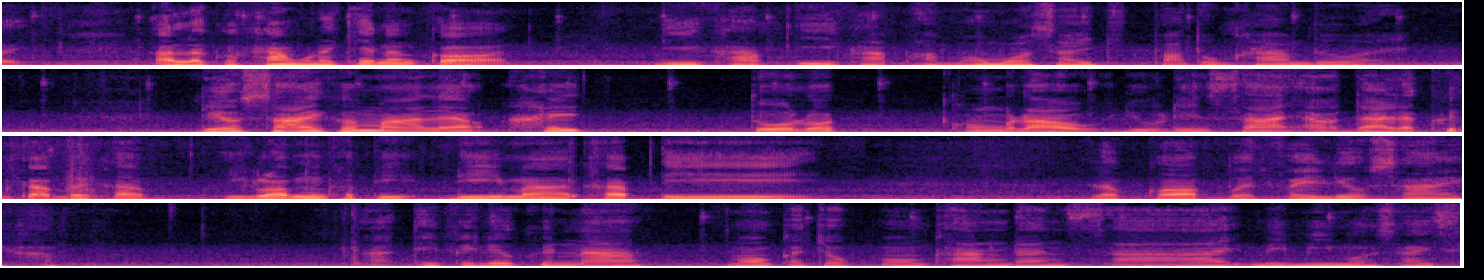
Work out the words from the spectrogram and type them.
ย อะแล้วก็ข้ามไว้แค่นั้นก่อน ดีครับ ดีครับอะมองมอไซค์ฝั่งตรงข้ามด้วยเลี้ยวซ้ายเข้ามาแล้วให้ ตัวรถของเราอยู่เลนซ้ายเอาได้แล้วขึ้นกลับเลยครับ อีกรอบหนึงครับพี่ดีมากครับดี แล้วก็เปิดไฟเลี้ยวซ้ายครับตีไฟเลี้ยวขึ้นนะ มองกระจกมองข้างด้านซ้าย ไม่มีมอเตอร์ไซค์แซ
